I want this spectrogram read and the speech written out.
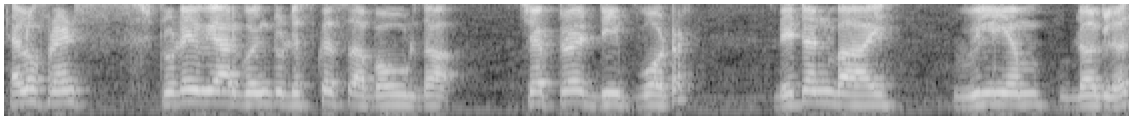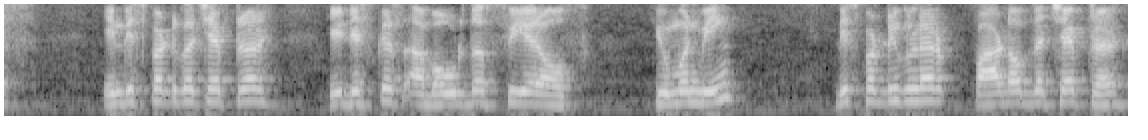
Hello friends, today we are going to discuss about the chapter Deep Water written by William Douglas. In this particular chapter, he discuss about the fear of human being. This particular part of the chapter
